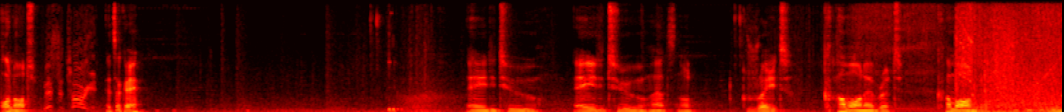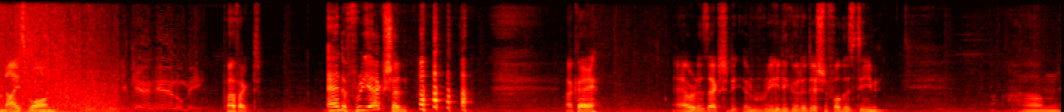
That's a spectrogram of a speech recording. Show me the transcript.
Or not. Missed the target. It's okay. 82. 82. That's not great. Come on, Everett. Come on. Nice one. Perfect. And a free action. okay. Everett is actually a really good addition for this team. Um,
